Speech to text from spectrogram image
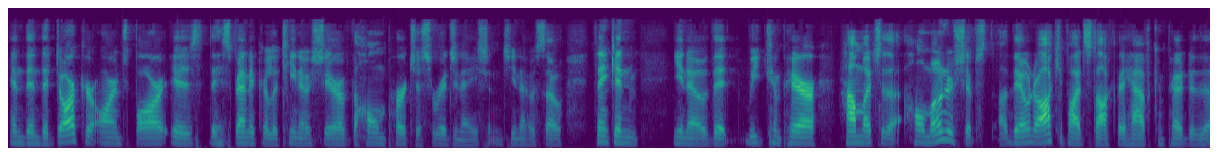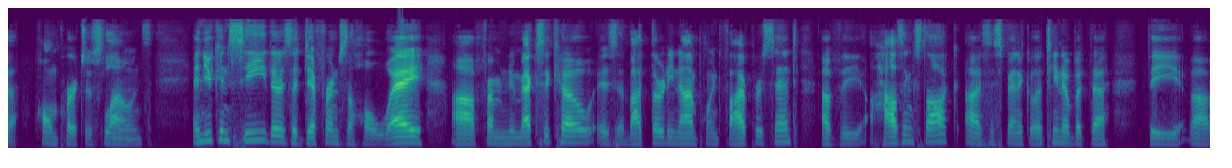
And then the darker orange bar is the Hispanic or Latino share of the home purchase originations, you know. So thinking, you know, that we compare how much of the home ownership, the owner-occupied stock they have compared to the home purchase loans. And you can see there's a difference the whole way. Uh, from New Mexico is about 39.5% of the housing stock uh, is Hispanic or Latino, but the the uh,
